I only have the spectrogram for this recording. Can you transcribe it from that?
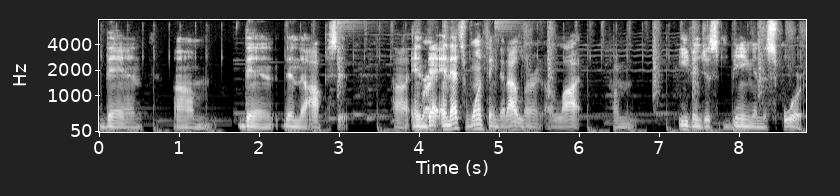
than um, than than the opposite. Uh, and right. that and that's one thing that I learned a lot from even just being in the sport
